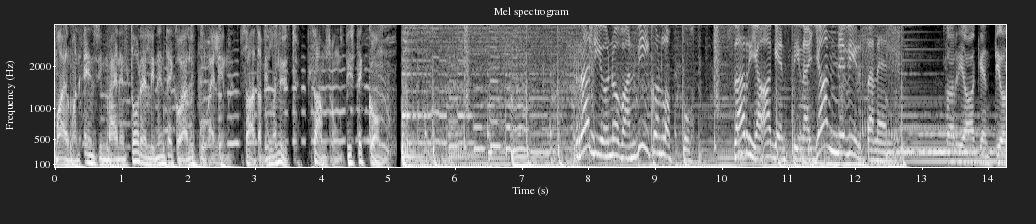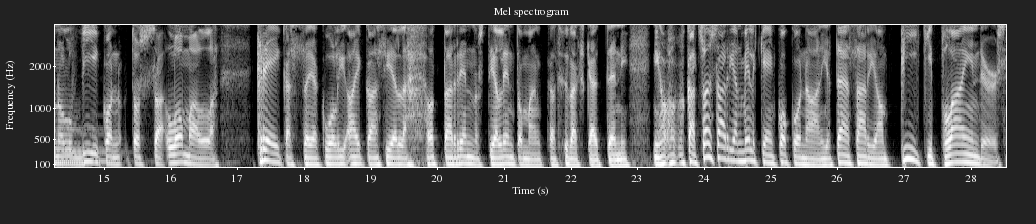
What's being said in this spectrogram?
Maailman ensimmäinen todellinen tekoälypuhelin. Saatavilla nyt. Samsung.com. Radio Novan viikonloppu. Sarja-agenttina Janne Virtanen. Sarja-agentti on ollut viikon tuossa lomalla Kreikassa ja kun oli aikaa siellä ottaa rennosti ja lentomankat hyväksikäyttöön, niin, niin katsoin sarjan melkein kokonaan ja tämä sarja on Peaky Blinders.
